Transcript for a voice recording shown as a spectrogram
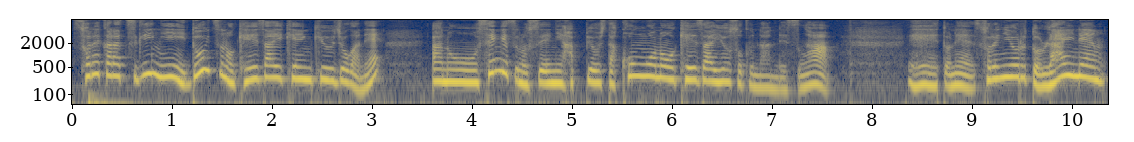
それから次にドイツの経済研究所がねあの先月の末に発表した今後の経済予測なんですが、えーとね、それによると来年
